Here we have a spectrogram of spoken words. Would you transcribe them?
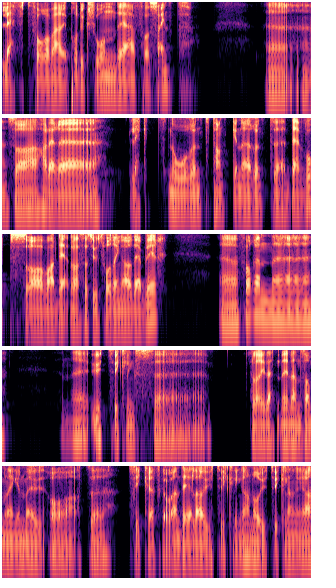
left for å være i produksjon, det er for seint. Eh, Så har dere lekt noe rundt tankene rundt eh, DevOps, og hva, det, hva slags utfordringer det blir eh, for en, eh, en utviklings... Eller i, dette, i denne sammenhengen med at sikkerhet skal være en del av utviklinga når utviklinga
